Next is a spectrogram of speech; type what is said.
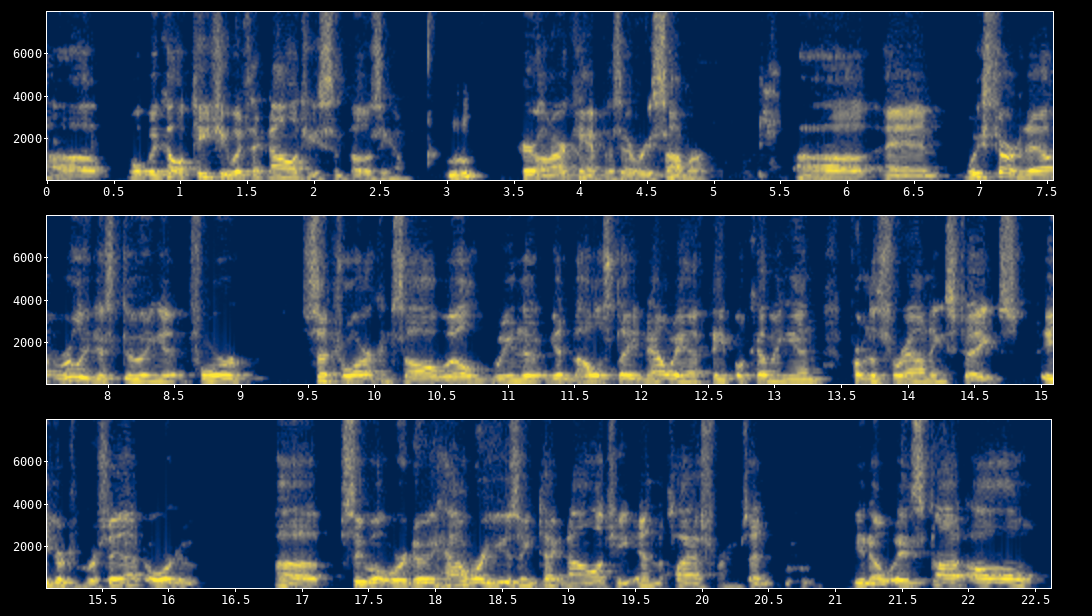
uh, what we call Teaching with Technology Symposium Mhm. Here on our campus every summer. Uh, and we started out really just doing it for Central Arkansas. Well, we ended up getting the whole state. Now we have people coming in from the surrounding states, either to present or to uh, see what we're doing, how we're using technology in the classrooms. And, you know, it's not all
